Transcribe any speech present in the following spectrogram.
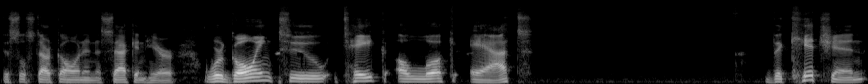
this will start going in a second here. We're going to take a look at the kitchen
